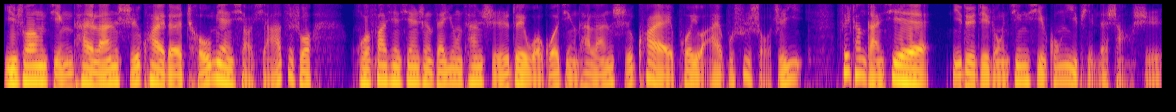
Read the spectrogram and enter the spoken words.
一双景泰蓝石块的绸面小匣子，说：“我发现先生在用餐时对我国景泰蓝石块颇有爱不释手之意，非常感谢你对这种精细工艺品的赏识。”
